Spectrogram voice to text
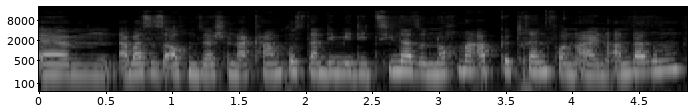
Ähm, aber es ist auch ein sehr schöner Campus. Dann die Mediziner sind nochmal abgetrennt von allen anderen.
